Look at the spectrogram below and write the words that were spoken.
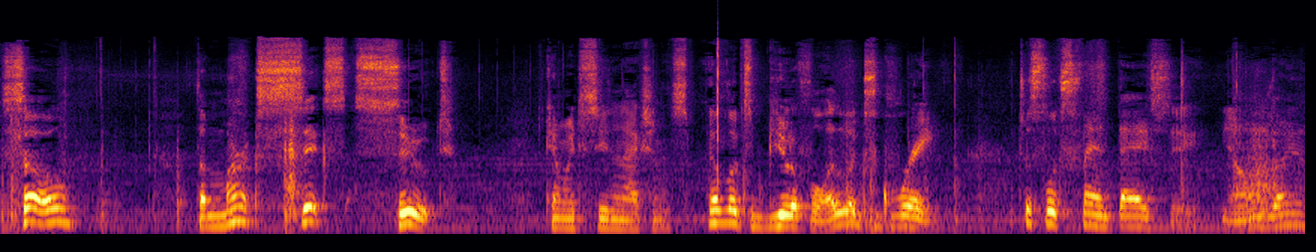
So, the Mark 6 suit. Can't wait to see it in action. It looks beautiful. It looks great. Just looks fantastic. You know what I'm saying?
